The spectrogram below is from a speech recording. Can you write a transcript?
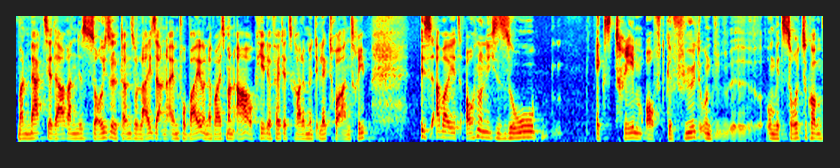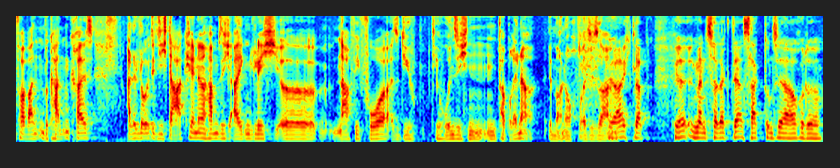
man merkt es ja daran, das säuselt dann so leise an einem vorbei und da weiß man, ah, okay, der fährt jetzt gerade mit Elektroantrieb. Ist aber jetzt auch noch nicht so extrem oft gefühlt und äh, um jetzt zurückzukommen, Verwandten, Bekanntenkreis, alle Leute, die ich da kenne, haben sich eigentlich äh, nach wie vor, also die, die holen sich einen, einen Verbrenner immer noch, weil sie sagen. Ja, ich glaube, ich meine, der sagt uns ja auch, oder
